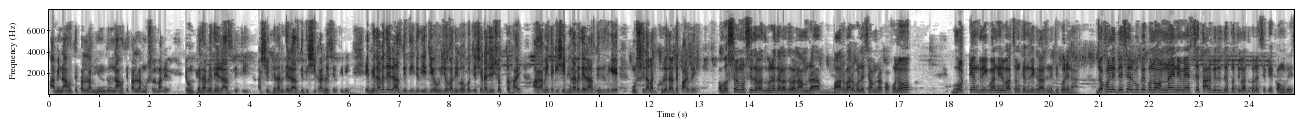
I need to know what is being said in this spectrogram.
আমি না হতে পারলাম হিন্দু, না হতে পারলাম মুসলমানের। এবং ভেদাভেদের রাজনীতি, আর সেই ভেদাভেদের রাজনীতির শিকার হয়েছেন তিনি। এই ভেদাভেদের রাজনীতি যদি যে অভিযোগ অধীরবাবু করছে, সেটা যদি সত্য হয়, আগামীতে কি সেই ভেদাভেদের রাজনীতি থেকে মুর্শিদাবাদ ঘুরে দাঁড়াতে পারবে? অবশ্যই মুর্শিদাবাদ ঘুরে দাঁড়াতে পারে আমরা বারবার বলেছি, আমরা কখনো ভোট কেন্দ্রিক বা নির্বাচন কেন্দ্রিক রাজনীতি করি না। যখনই দেশের বুকে কোনো অন্যায় নেমে এসছে তার বিরুদ্ধে প্রতিবাদ করেছে কে কংগ্রেস?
